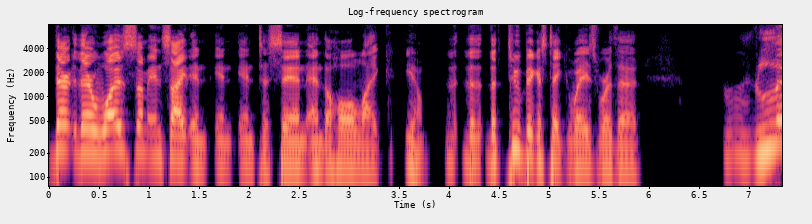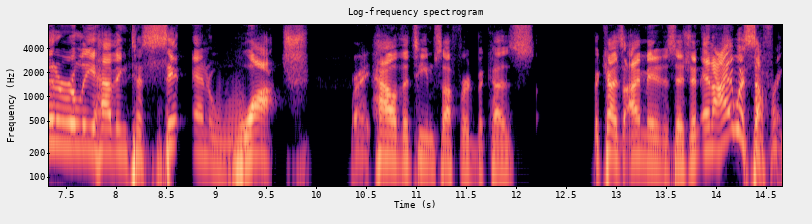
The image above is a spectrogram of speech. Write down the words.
there there was some insight in, in into sin and the whole like you know the, the two biggest takeaways were the literally having to sit and watch Right. how the team suffered because because I made a decision and I was suffering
